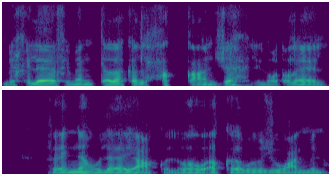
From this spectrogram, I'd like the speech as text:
بخلاف من ترك الحق عن جهل وضلال فإنه لا يعقل وهو أقرب رجوعا منه.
